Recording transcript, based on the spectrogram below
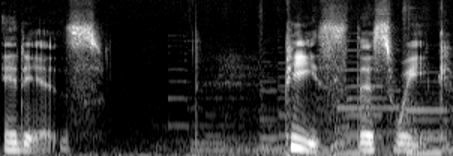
it is. Peace this week.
